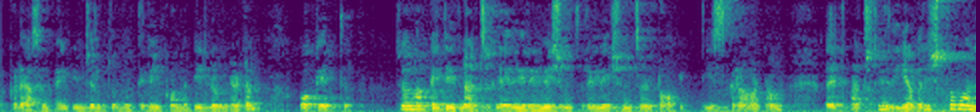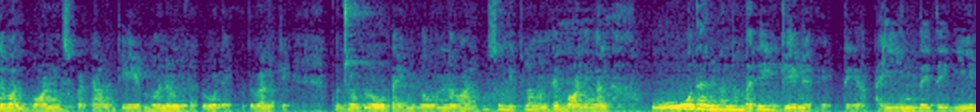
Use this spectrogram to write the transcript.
ఇక్కడ అసలు బయట ఏం జరుగుతుందో తెలియకుండా వీళ్ళు ఉండటం ఒక ఎత్తు సో నాకైతే ఇది నచ్చట్లేదు ఈ రిలేషన్స్ రిలేషన్స్ అండ్ టాపిక్ తీసుకురావటం. అదైతే నచ్చలేదు ఎవరిష్టం వాళ్ళు వాళ్ళ బాండింగ్స్ బట్టి ఆ గేమ్ అని ఉంటారో లేకపోతే వాళ్ళకి కొంచెం లో టైంలో ఉన్న వాళ్ళు. సో ఇట్లా ఉంటే బాండింగ్ వల్ల ఓ దానివల్ల మరీ గేమ్ ఎఫెక్ట్ అయ్యిందైతే ఏం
